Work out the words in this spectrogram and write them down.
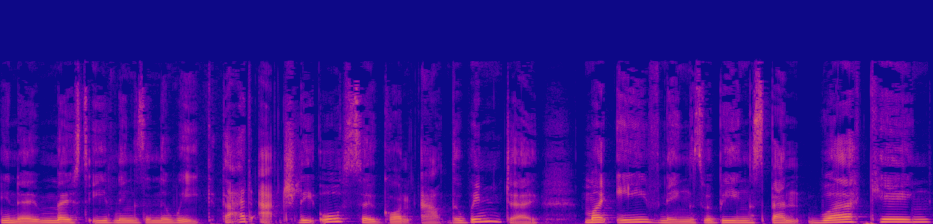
you know, most evenings in the week, that had actually also gone out the window. My evenings were being spent working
